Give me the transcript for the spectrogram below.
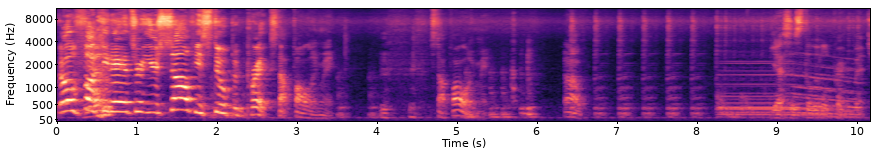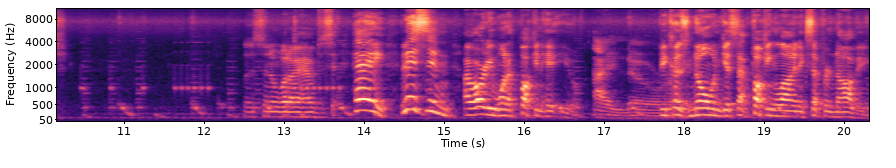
Go fucking answer it yourself, you stupid prick. Stop following me. Stop following me. Oh, Yes, it's the little prick bitch. Listen to what I have to say. Hey, listen! I already want to fucking hit you. I know. Because right? no one gets that fucking line except for Navi.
